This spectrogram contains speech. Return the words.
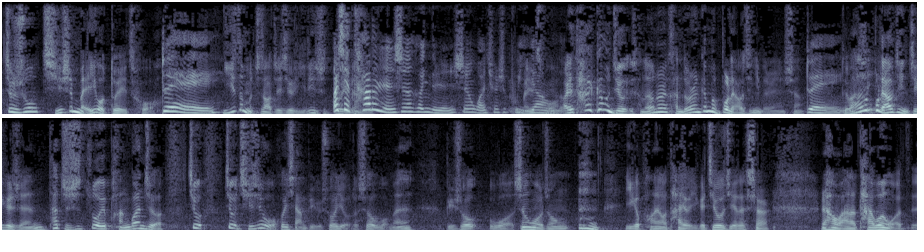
就是说其实没有对错。对，你怎么知道这就一定是对而且他的人生和你的人生完全是不一样的。而且他根本就很多人很多人根本不了解你的人生。对对吧？他都不了解你这个人，他只是作为旁观者。就就其实我会想，比如说有的时候我们，比如说我生活中 一个朋友，他有一个纠结的事儿，然后完了他问我呃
